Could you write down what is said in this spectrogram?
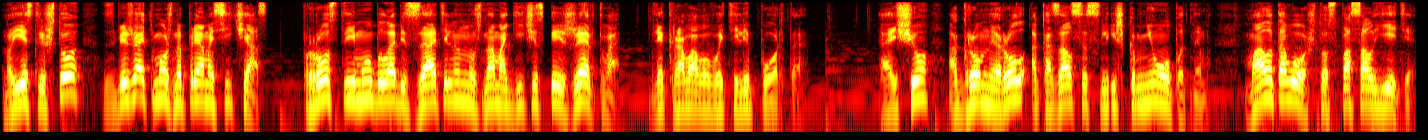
но если что, сбежать можно прямо сейчас. Просто ему была обязательно нужна магическая жертва для кровавого телепорта. А еще огромный ролл оказался слишком неопытным. Мало того, что спасал Йети,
